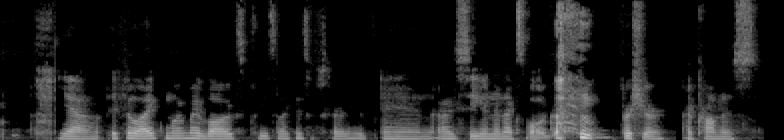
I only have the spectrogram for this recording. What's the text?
yeah, if you like more of my vlogs, please like and subscribe. And I'll see you in the next vlog. For sure. I promise.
